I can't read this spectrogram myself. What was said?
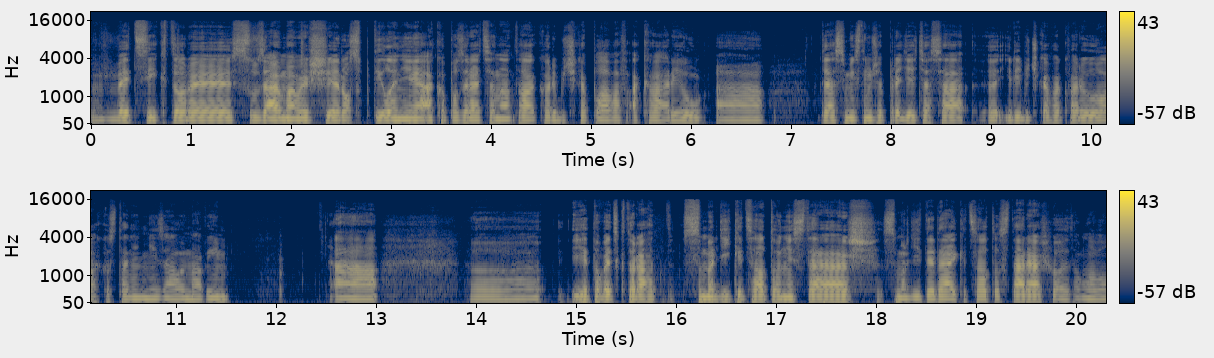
vecí, ktoré sú zaujímavejšie rozptýlenie, ako pozerať sa na to, ako rybička pláva v akváriu. A to ja si myslím, že pre dieťa sa e, rybička v akváriu ľahko stane nezaujímavým. A e, je to vec, ktorá smrdí, keď sa o to nestaráš. Smrdí teda aj keď sa o to staráš, kvôli tomu, lebo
